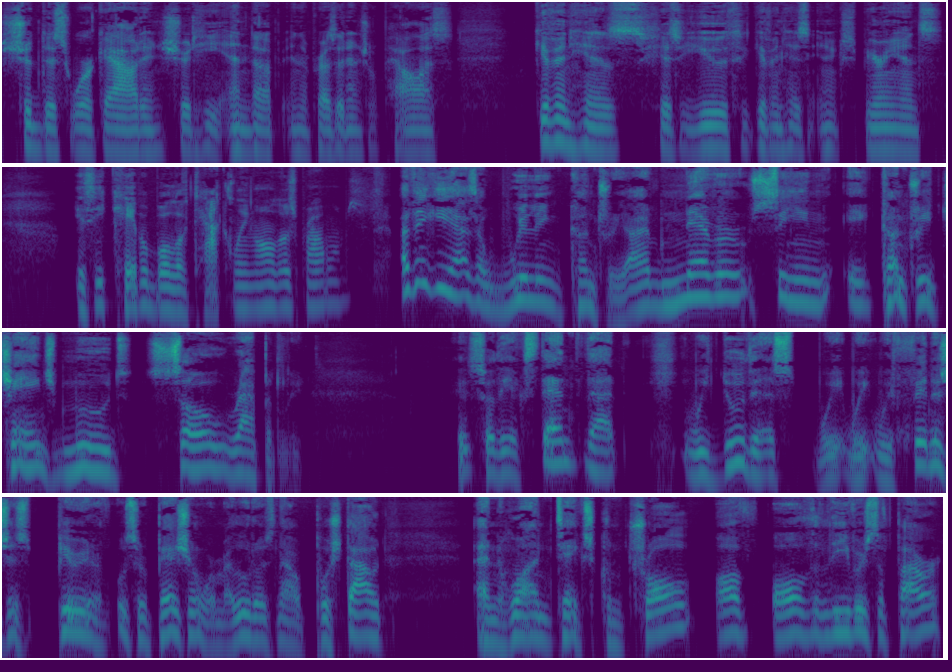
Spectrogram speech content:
Should this work out and should he end up in the presidential palace? given his his youth, given his inexperience, is he capable of tackling all those problems? I think he has a willing country. I've never seen a country change moods so rapidly. So the extent that we do this, we, we, we finish this period of usurpation where Maduro is now pushed out and Juan takes control of all the levers of power,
